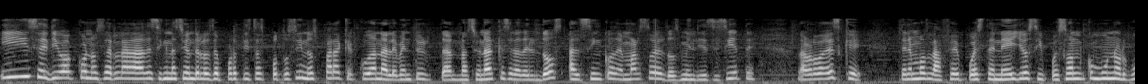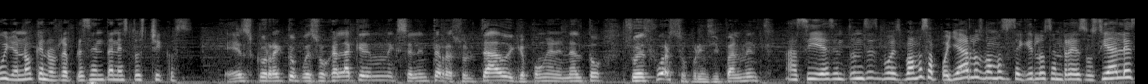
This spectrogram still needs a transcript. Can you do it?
y se dio a conocer la designación de los deportistas potosinos para que acudan al evento internacional que será del 2 al 5 de marzo del 2017. La verdad es que tenemos la fe puesta en ellos y pues son como un orgullo, ¿no? Que nos representan estos chicos. Es correcto, pues ojalá que den un excelente resultado y que pongan en alto su esfuerzo principalmente. Así es, entonces pues vamos a apoyarlos, vamos a seguirlos en redes sociales,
